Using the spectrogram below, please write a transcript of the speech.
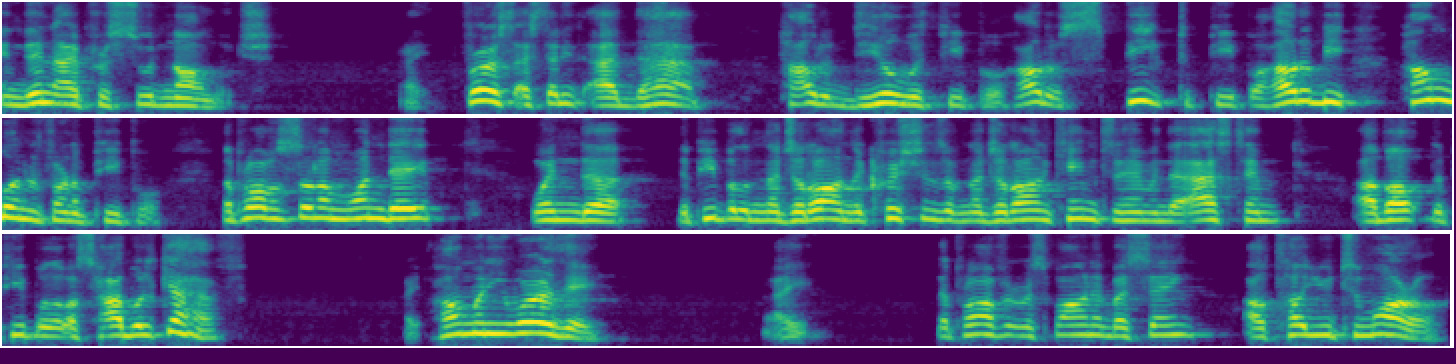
and then I pursued knowledge. Right? First, I studied adab, how to deal with people, how to speak to people, how to be humble in front of people. The Prophet ﷺ one day, when the, the people of Najran, the Christians of Najran came to him and they asked him about the people of Ashabul Kahf. Right? How many were they? Right? The Prophet responded by saying, I'll tell you tomorrow.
